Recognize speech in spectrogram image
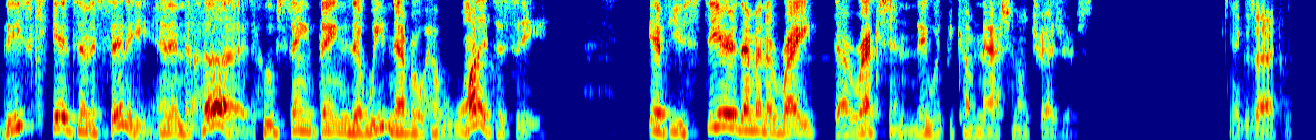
these kids in the city and in the hood who've seen things that we never have wanted to see, if you steer them in the right direction, they would become national treasures. Exactly.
